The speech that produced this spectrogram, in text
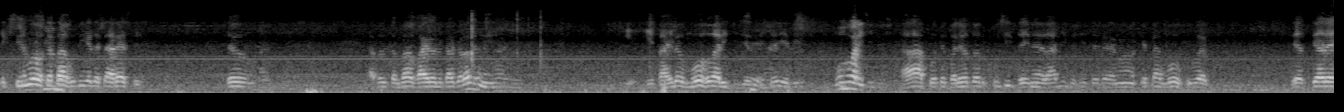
એ ક્ષીણમો થતા સુધી એ દશા રહેશે. આપણે સંભાવ ફાયલો નિકાલ કરો છો ને? એ- એ મોહ વાળી ચીજ છે મોહવાળી ચીજ હા પોતે ભર્યો તો ખુશી થઈને રાજી ખુશી થઈને એમાં કેટલા મોહ પૂર્વક અત્યારે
